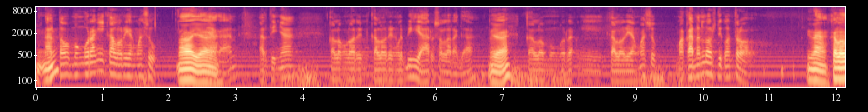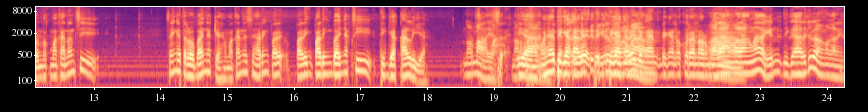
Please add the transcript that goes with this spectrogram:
Mm-mm. atau mengurangi kalori yang masuk Oh ya ya. kan artinya kalau ngeluarin kalori yang lebih ya harus olahraga Ya. kalau mengurangi kalori yang masuk makanan lo harus dikontrol Nah, kalau untuk makanan sih saya nggak terlalu banyak ya. Makanya sehari paling paling paling banyak sih tiga kali ya. Normal ya. Normal. Iya, maksudnya tiga Tiga kali tiga, tiga kali normal. dengan dengan ukuran normal. Orang-orang lain tiga hari juga makannya.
